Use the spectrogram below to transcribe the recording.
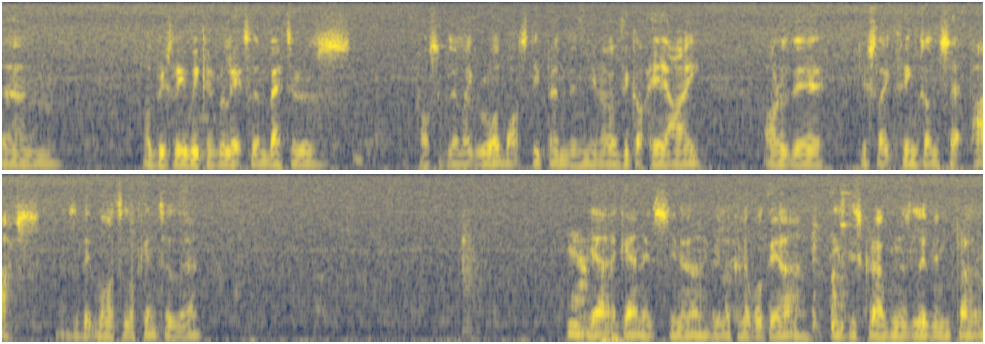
Um, obviously, we can relate to them better as possibly like robots, depending, you know, if they got AI or are they just like things on set paths. There's a bit more to look into there. Yeah. Yeah, again, it's you know you're looking at what they are. He's describing as living, perhaps,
